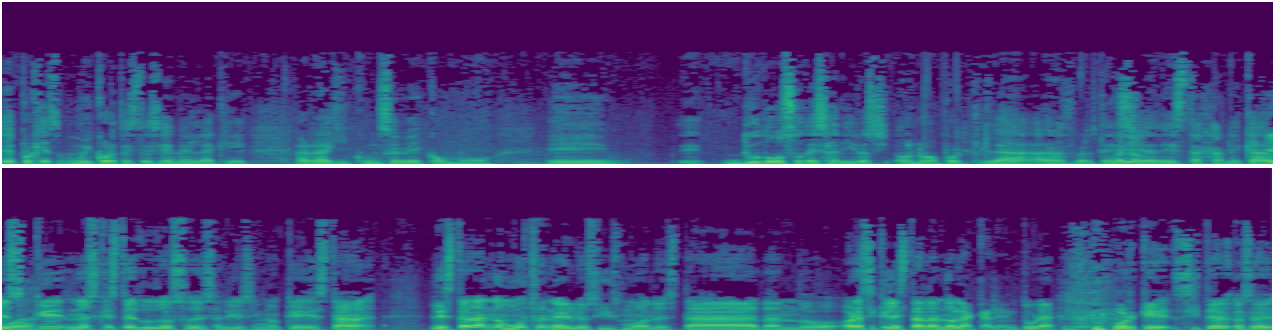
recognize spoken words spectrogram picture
eh, porque es muy corta esta escena en la que Aragi-kun se ve como eh, eh, dudoso de salir o, si- o no por la advertencia Bueno, de esta Hanekawa. Es que no es que esté dudoso de salir, sino que está le está dando mucho nerviosismo, le está dando, ahora sí que le está dando la calentura, porque si te, o sea,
